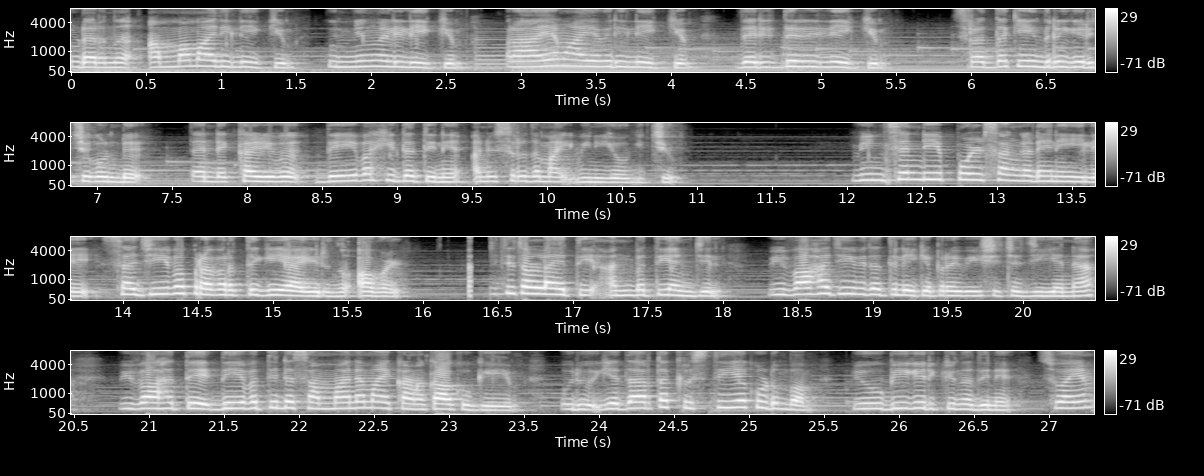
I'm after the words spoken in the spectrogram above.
തുടർന്ന് അമ്മമാരിലേക്കും കുഞ്ഞുങ്ങളിലേക്കും പ്രായമായവരിലേക്കും ദരിദ്രരിലേക്കും ശ്രദ്ധ കേന്ദ്രീകരിച്ചുകൊണ്ട് തന്റെ കഴിവ് ദൈവഹിതത്തിന് അനുസൃതമായി വിനിയോഗിച്ചു. വിൻസെന്റ് പോൾ സംഘടനയിലെ സജീവ പ്രവർത്തകയായിരുന്നു അവൾ. ആയിരത്തി തൊള്ളായിരത്തി അൻപത്തി അഞ്ചിൽ വിവാഹ ജീവിതത്തിലേക്ക് പ്രവേശിച്ച ജിയന്ന വിവാഹത്തെ ദൈവത്തിന്റെ സമ്മാനമായി കണക്കാക്കുകയും ഒരു യഥാർത്ഥ ക്രിസ്തീയ കുടുംബം രൂപീകരിക്കുന്നതിന് സ്വയം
